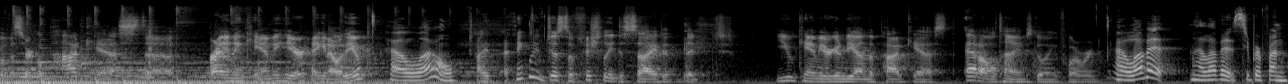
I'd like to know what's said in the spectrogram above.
of a Circle podcast. Uh, Brian and Cammie here, hanging out with you. Hello. I, I think we've just officially decided that you, Cammie, are going to be on the podcast at all times going forward. I love it. I love it. It's super fun.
